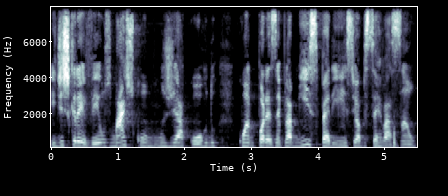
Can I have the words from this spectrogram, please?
e descrever os mais comuns de acordo com, por exemplo, a minha experiência e observação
